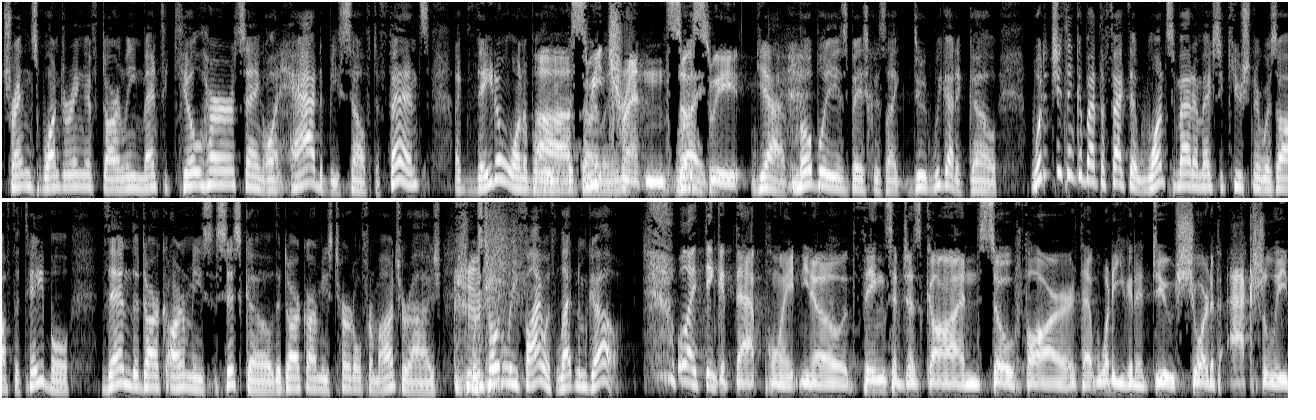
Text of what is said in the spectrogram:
Trenton's wondering if Darlene meant to kill her, saying, "Oh, it had to be self defense." Like they don't want to believe. Ah, that sweet Darlene- Trenton, so Right. sweet. Yeah, Mobley is basically like, dude, we got to go. What did you think about the fact that once Madam Executioner was off the table, then the Dark Army's Cisco, the Dark Army's turtle from Entourage, was totally fine with letting him go? Well, I think at that point, you know, things have just gone so far that what are you going to do short of actually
